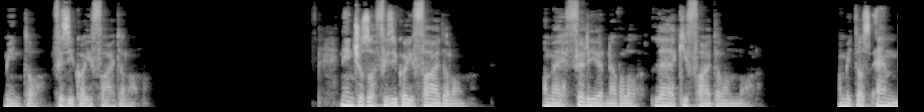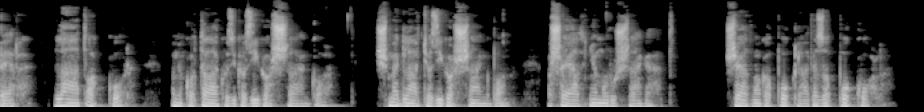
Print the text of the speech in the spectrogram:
mint a fizikai fájdalom. Nincs az a fizikai fájdalom, amely felérne vala lelki fájdalommal, amit az ember lát akkor, amikor találkozik az igazsággal, és meglátja az igazságban a saját nyomorúságát, a saját maga poklát, ez a pokol.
